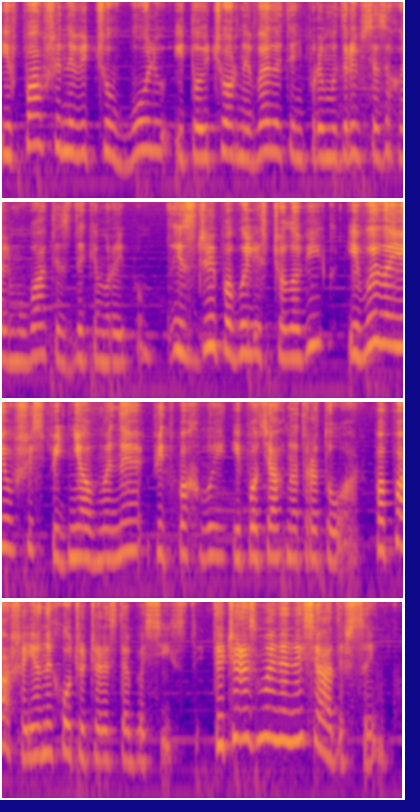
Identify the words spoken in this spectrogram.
і, впавши, не відчув болю, і той чорний велетень примудрився загальмувати з диким рипом. Із джипа виліз чоловік і, вилаявшись, підняв мене під пахви і потяг на тротуар. Папаша, я не хочу через тебе сісти. Ти через мене не сядеш, синку.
